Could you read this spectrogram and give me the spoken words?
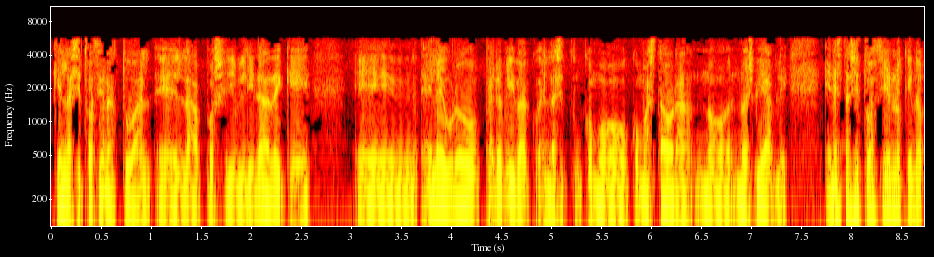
que en la situación actual eh, la posibilidad de que eh, el euro perviva en la como, como hasta ahora no, no es viable. En esta situación lo que no-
